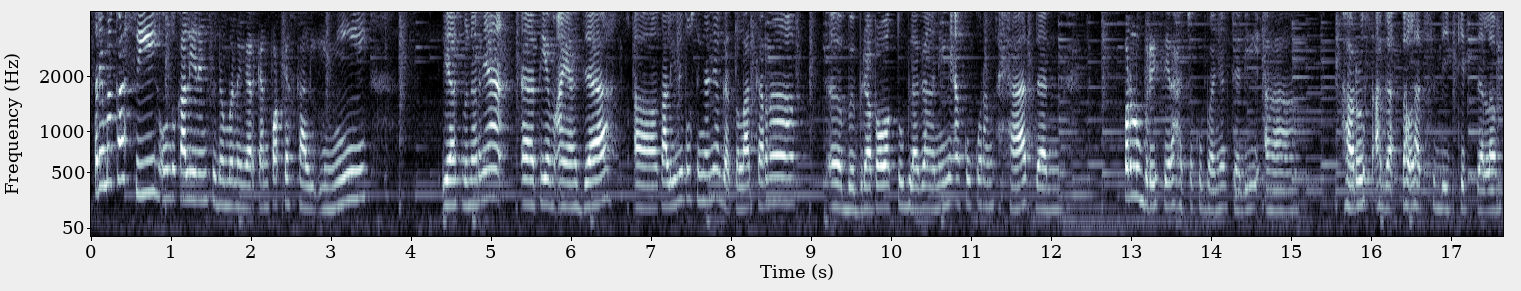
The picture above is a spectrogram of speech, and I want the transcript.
terima kasih untuk kalian yang sudah mendengarkan podcast kali ini. Ya sebenarnya eh, TMI aja. Uh, kali ini postingannya agak telat karena uh, beberapa waktu belakangan ini aku kurang sehat dan perlu beristirahat cukup banyak. Jadi uh, harus agak telat sedikit dalam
